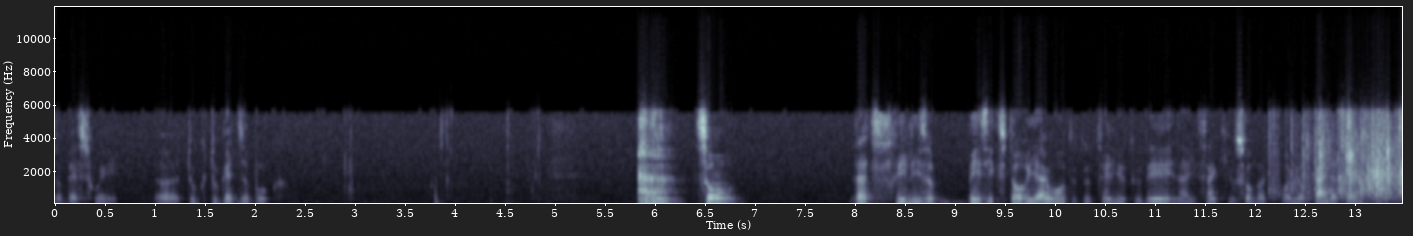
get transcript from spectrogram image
the, best way uh, to, to get the book. so that's really the basic story I wanted to tell you today, and I thank you so much for your kind attention.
